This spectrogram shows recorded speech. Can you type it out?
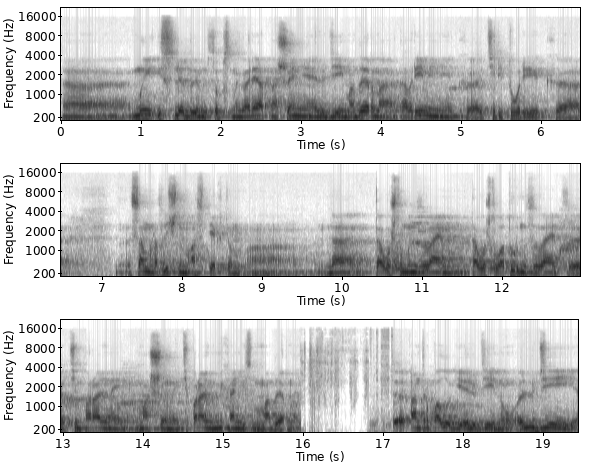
э, мы исследуем, собственно говоря, отношение людей модерна ко времени, к территории, к самым различным аспектам да, того, что мы называем, того, что Латур называет темпоральной машиной, темпоральным механизмом модерна. Антропология людей, ну, людей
